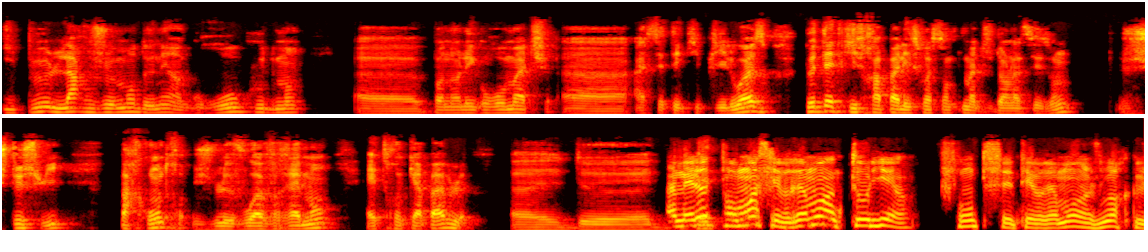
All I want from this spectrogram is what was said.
il peut largement donner un gros coup de main euh, pendant les gros matchs à, à cette équipe lilloise. Peut-être qu'il fera pas les 60 matchs dans la saison, je te suis. Par contre, je le vois vraiment être capable euh, de. Ah mais l'autre pour moi c'est vraiment un taulier. Hein. Font c'était vraiment un joueur que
